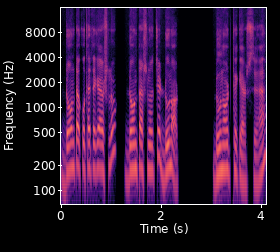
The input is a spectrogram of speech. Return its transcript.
ডোনটা কোথা থেকে আসলো? ডোন্ট আসলো হচ্ছে ডু নট ডু নট থেকে আসছে হ্যাঁ?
